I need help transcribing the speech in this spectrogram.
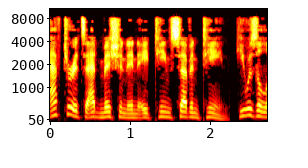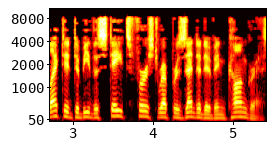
After its admission in 1817, he was elected to be the state's first representative in Congress.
